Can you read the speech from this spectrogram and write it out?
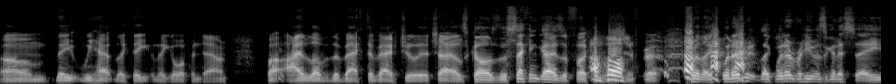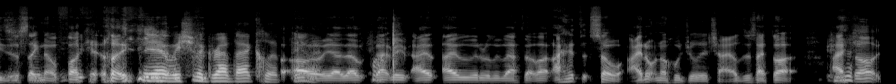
um, they we have like they they go up and down. But I love the back to back Julia Childs calls. The second guy's a fucking Oh. legend for, for like whatever like whatever he was gonna say. He's just like, no, fuck it. Like yeah, we should have grabbed that clip. Damn Oh it. yeah, that that made I I literally laughed out loud. I had to so I don't know who Julia Childs is. I thought I thought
